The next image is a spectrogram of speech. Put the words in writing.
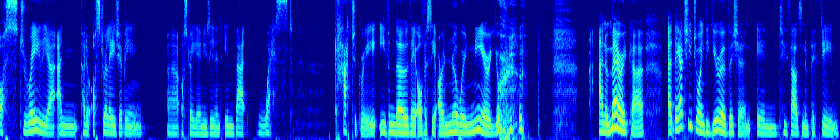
Australia and kind of Australasia being uh, Australia and New Zealand in that West category, even though they obviously are nowhere near Europe and America. Uh, they actually joined the Eurovision in 2015,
